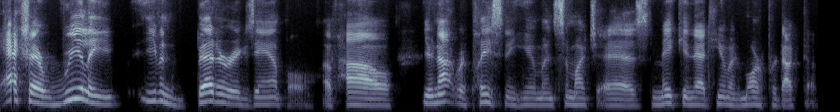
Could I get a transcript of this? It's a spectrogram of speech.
actually a really even better example of how you're not replacing a human so much as making that human more productive.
